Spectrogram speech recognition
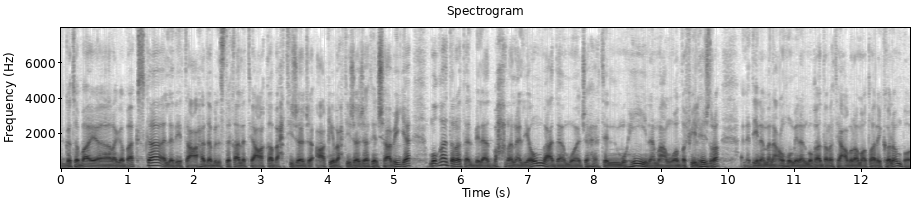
جوتابايا راجاباكسكا الذي تعهد بالاستقالة عقب احتجاج عقب احتجاجات شعبية مغادرة البلاد بحرا اليوم بعد مواجهة مهينة مع موظفي الهجرة الذين منعوه من المغادرة عبر مطار كولومبو.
